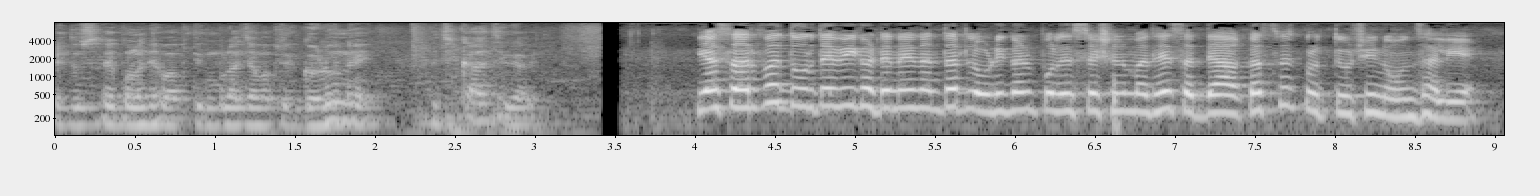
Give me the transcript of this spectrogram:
ते दुसऱ्या कोणाच्या बाबतीत मुलाच्या बाबतीत घडू नये याची काळजी घ्यावी. या सर्व दुर्दैवी घटनेनंतर लोणीगण पोलीस स्टेशनमध्ये सध्या आकस्मिक मृत्यूची नोंद झाली आहे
